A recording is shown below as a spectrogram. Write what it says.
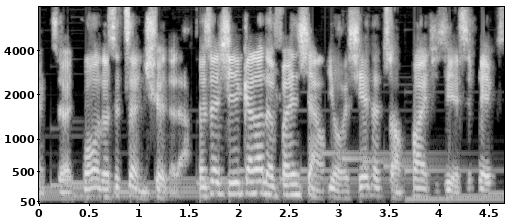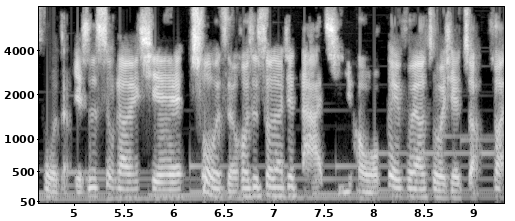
选择，往往都是正确的啦。可是其实刚刚的分享，有些的转换其实也是被迫的，也是受到一些挫折，或是受到一些打击后，我被迫要做一些转换。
